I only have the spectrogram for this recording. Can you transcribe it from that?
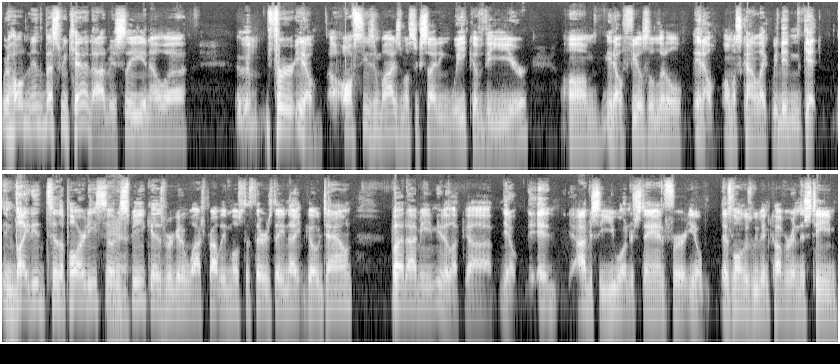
we're holding in the best we can. Obviously, you know, uh, for you know, off season wise, most exciting week of the year. Um, you know, feels a little, you know, almost kind of like we didn't get invited to the party, so Yeah. to speak, as we're going to watch probably most of Thursday night go down. But I mean, you know, look, uh, you know, it, obviously you understand for you know as long as we've been covering this team,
